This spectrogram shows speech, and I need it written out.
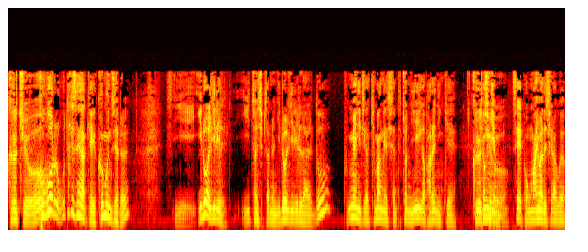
그렇죠. 그거를 어떻게 생각해요? 그 문제를 이 1월 1일 2013년 1월 1일 날도 분명히 제가 김학래 씨한테 전 예의가 바르니까 그렇죠. 형님 새해 복 많이 받으시라고요.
